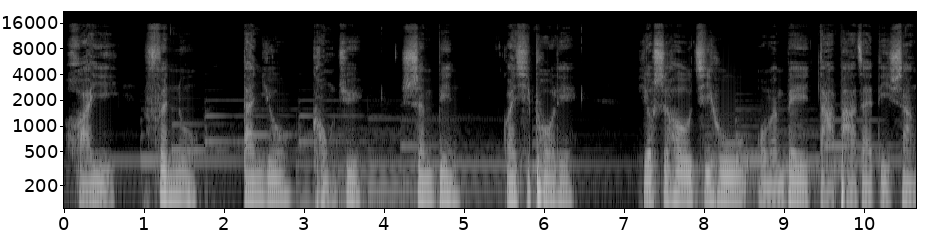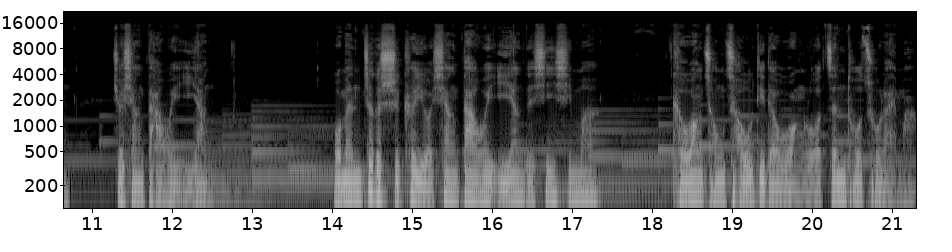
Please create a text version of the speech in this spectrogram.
怀疑、愤怒、担忧、恐惧、生病、关系破裂，有时候几乎我们被打趴在地上，就像大卫一样。我们这个时刻有像大卫一样的信心吗？渴望从仇敌的网罗挣脱出来吗？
